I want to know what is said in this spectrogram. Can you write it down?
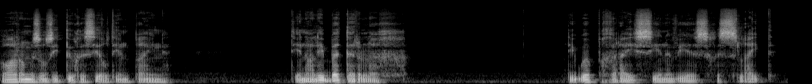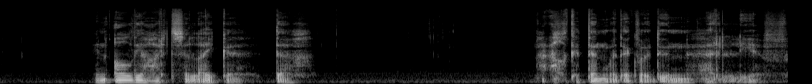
Waarom is ons hier toegeseel teen pyn? Teen al die bitter lig. Die oop grys senuwees gesluit en al die hart se lyke dig. Maar elke ding wat ek wou doen, herleef.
